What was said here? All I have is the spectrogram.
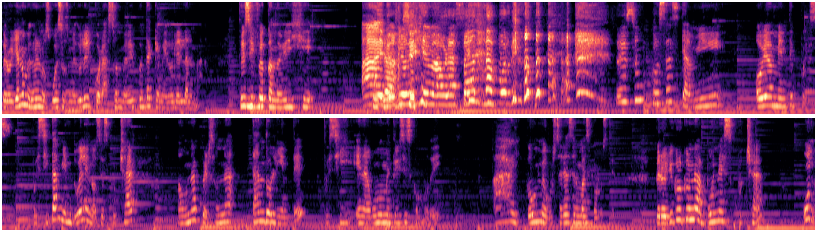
pero ya no me duelen los huesos, me duele el corazón, me doy cuenta que me duele el alma. Entonces sí fue cuando yo dije, ay, ya, Dios mío, sí. déjeme abrazarla, por Dios. Entonces son cosas que a mí, obviamente, pues, pues sí también duelen, o sea, escuchar a una persona tan doliente, pues sí, en algún momento dices como de, ay, cómo me gustaría hacer más por usted. Pero yo creo que una buena escucha, un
